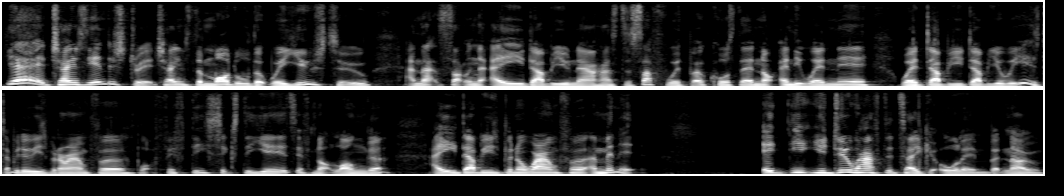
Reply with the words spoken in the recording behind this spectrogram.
Yeah, it changed the industry. It changed the model that we're used to. And that's something that AEW now has to suffer with. But of course, they're not anywhere near where WWE is. WWE's been around for, what, 50, 60 years, if not longer. AEW's been around for a minute it you do have to take it all in. But no,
